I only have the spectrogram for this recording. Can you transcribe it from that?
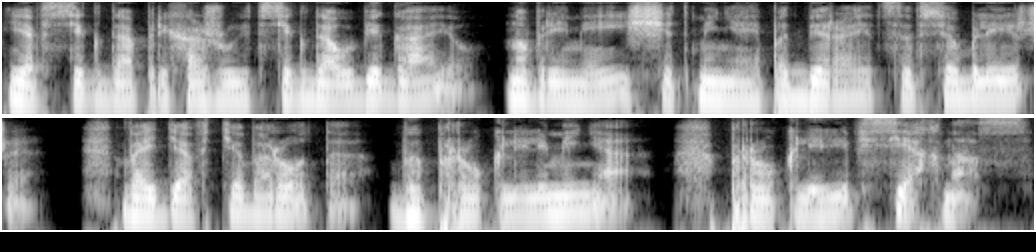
Я всегда прихожу и всегда убегаю, но время ищет меня и подбирается все ближе. Войдя в те ворота, вы прокляли меня, прокляли всех нас.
